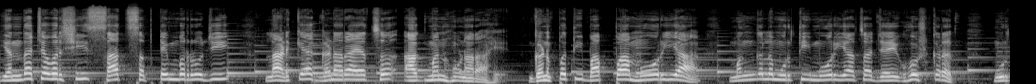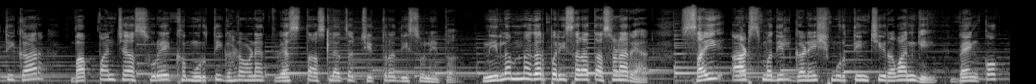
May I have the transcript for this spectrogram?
यंदाच्या वर्षी सात सप्टेंबर रोजी लाडक्या गणरायाचं आगमन होणार आहे. गणपती बाप्पा मोरया मंगलमूर्ती मोरयाचा जयघोष करत मूर्तिकार बाप्पांच्या सुरेख मूर्ती घडवण्यात व्यस्त असल्याचं चित्र दिसून येतं. नीलमनगर परिसरात असणाऱ्या साई आर्ट्समधील गणेश मूर्तींची रवानगी बँकॉक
